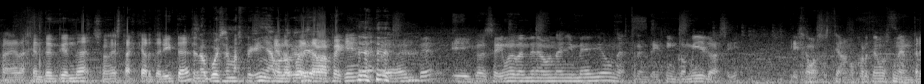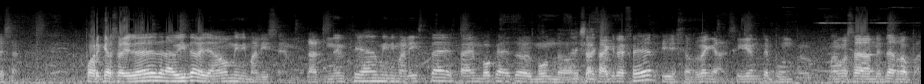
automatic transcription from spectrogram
para que la gente entienda, son estas carteritas Que no puede ser más pequeña, que no puede ser más pequeña, obviamente, y conseguimos vender en un año y medio unas 35.000 o así. Y dijimos, hostia, a lo mejor tenemos una empresa. Por casualidades de la vida lo llamamos minimalism. La tendencia minimalista está en boca de todo el mundo. Empezó a crecer y dijimos, venga, siguiente punto. Vamos a meter ropa.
